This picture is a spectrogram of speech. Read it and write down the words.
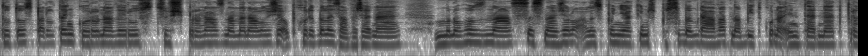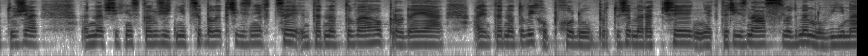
do toho spadl ten koronavirus, což pro nás znamenalo, že obchody byly zavřené. Mnoho z nás se snažilo alespoň nějakým způsobem dávat nabídku na internet, protože ne všichni starožitníci byli příznivci internetového prodeje a internetových obchodů, protože my radši někteří z nás s lidmi mluvíme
